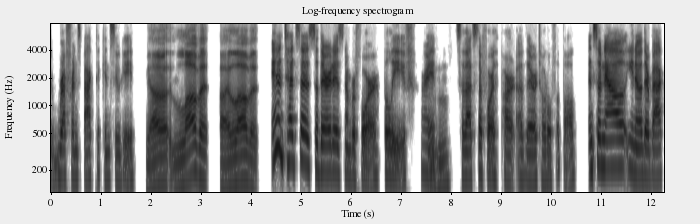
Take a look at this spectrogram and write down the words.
reference back to Kintsugi. Yeah. Love it. I love it. And Ted says, so there it is, number four, believe, right? Mhm. So that's the fourth part of their total football. And so now, you know, they're back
